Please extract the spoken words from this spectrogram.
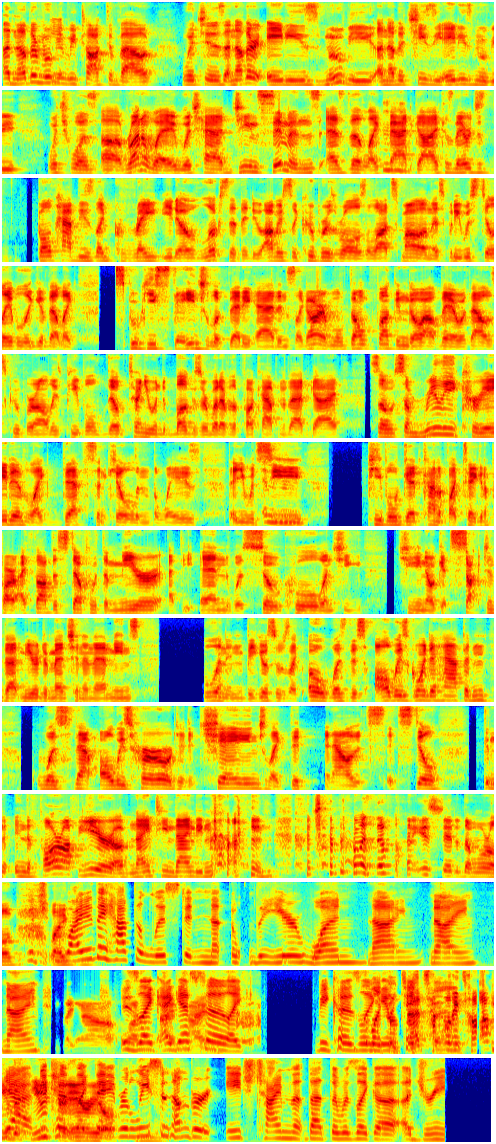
another movie Yeah. we talked about, which is another '80s movie, another cheesy '80s movie, which was uh, Runaway, which had Gene Simmons as the like Mhm. bad guy because they were just both have these like great you know looks that they do. Obviously, Cooper's role is a lot smaller in this, but he was still able to give that like spooky stage look that he had. And it's like, all right, well, don't fucking go out there with Alice Cooper and all these people. They'll turn you into bugs or whatever the fuck happened to that guy. So some really creative like deaths and kills in the ways that you would see mm-hmm. people get kind of like taken apart. I thought the stuff with the mirror at the end was so cool when she she you know gets sucked into that mirror dimension and that means and ambiguous. It was like, oh, was this always going to happen? Was that always her or did it change? Like did now it's it's still in in the far off year of 1999, which I thought was the funniest shit in the world. which, like, why did they have to list it? n- the year one nine nine nine like, ah, is like I guess to like because like, Like it a would take that's how they talk yeah in the future, because like Ariel. they released a number each time that that there was like a, a dream.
